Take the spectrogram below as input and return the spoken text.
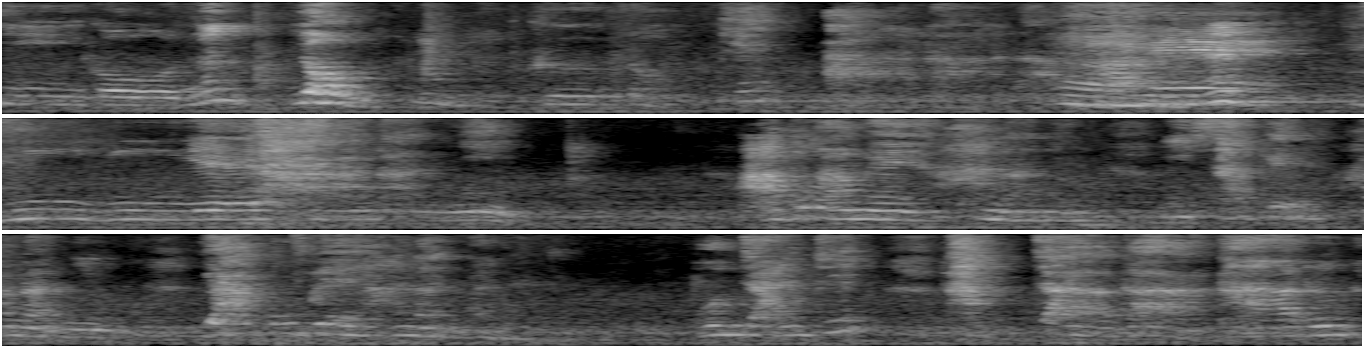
이거는 영 그렇게 알아라 아멘. 누구의 하나님 아브라함의 하나님 이삭의 하나님 야곱의 하나님 뭔지 알지? 각자가 다른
